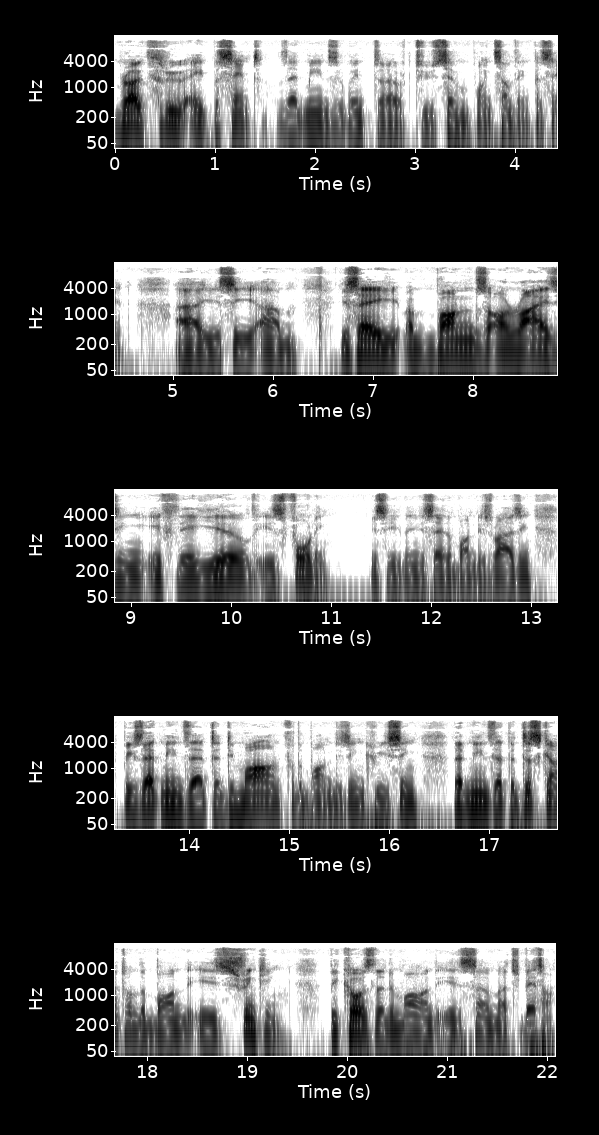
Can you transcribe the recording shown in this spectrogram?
broke through 8%. That means it went uh, to 7 point something percent. Uh, you see, um, you say bonds are rising if their yield is falling. You see, then you say the bond is rising because that means that the demand for the bond is increasing. That means that the discount on the bond is shrinking because the demand is so much better.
